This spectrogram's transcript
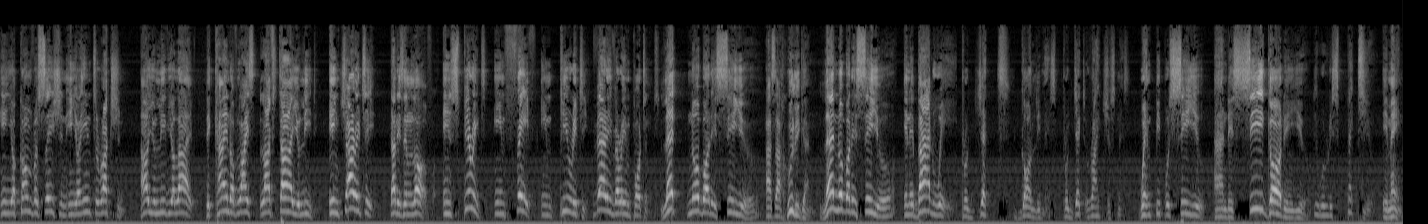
in your conversation, in your interaction, how you live your life, the kind of life, lifestyle you lead, in charity, that is in love, in spirit, in faith, in purity. Very, very important. Let nobody see you as a hooligan. Let nobody see you in a bad way. Project godliness, project righteousness. When people see you and they see God in you, they will respect you. Amen.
